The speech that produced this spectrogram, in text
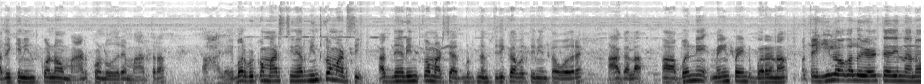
ಅದಕ್ಕೆ ನಿಂತ್ಕೊಂಡು ನಾವು ಮಾಡ್ಕೊಂಡು ಹೋದರೆ ಮಾತ್ರ, ಆ ಲೇಬರ್ ಬಿಟ್ಕೊಂಡು ಮಾಡಿಸ್ತೀನಿ ಅವ್ರು ನಿಂತ್ಕೊಂಡು ಮಾಡಿಸಿ. ಅದನ್ನೇ ನಿಂತ್ಕೊಂಡು ಮಾಡಿಸಿ ಅದು ಬಿಟ್ಟು ನಾನು ತಿರಿಕಾ ಬರ್ತೀನಿ ಅಂತ ಹೋದರೆ ಆಗಲ್ಲ. ಆ, ಬನ್ನಿ ಮೈನ್ ಪಾಯಿಂಟ್ ಬರೋಣ. ಮತ್ತು ಈ ಲಾಗಲ್ಲೂ ಹೇಳ್ತಾ ಇದ್ದೀನಿ ನಾನು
